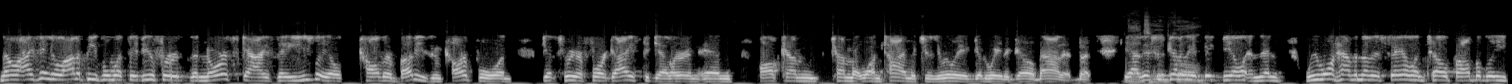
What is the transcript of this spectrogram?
No, I think a lot of people, what they do for the North guys, they usually will call their buddies and carpool and get three or four guys together and, and all come come at one time, which is really a good way to go about it. But yeah, That's this is going to be a big deal. And then we won't have another sale until probably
